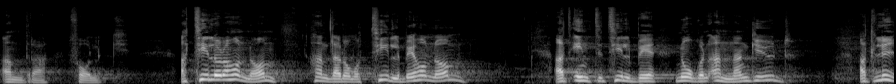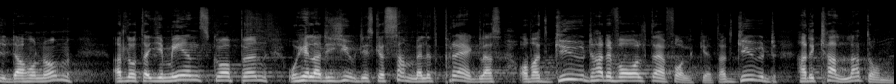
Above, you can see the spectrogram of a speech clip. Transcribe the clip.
andra folk. Att tillhöra honom handlade om att tillbe honom, att inte tillbe någon annan gud, att lyda honom, att låta gemenskapen och hela det judiska samhället präglas av att Gud hade valt det här folket, att Gud hade kallat dem.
